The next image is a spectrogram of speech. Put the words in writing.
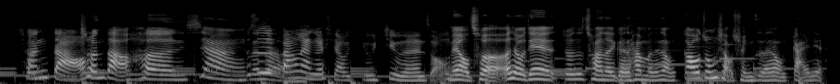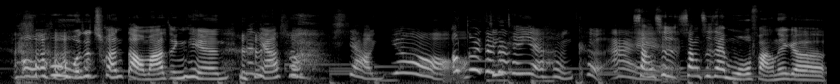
川岛，川岛很像，就是绑两个小揪揪的那种。没有错。而且我今天就是穿了一个他们那种高中小裙子的那种概念。哦不，我是川岛吗？今天 那你要说小右，哦，对对对，今天也很可爱欸。上次上次在模仿那个。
